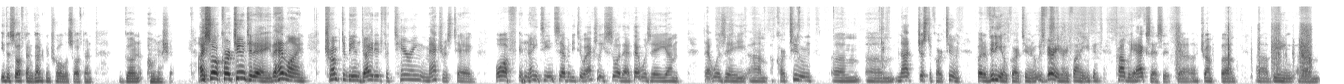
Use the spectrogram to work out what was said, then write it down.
either soft on gun control or soft on gun ownership. I saw a cartoon today. The headline Trump to be indicted for tearing mattress tag off in 1972. I actually saw that. That was a um, that was a, um, a cartoon, um, um, not just a cartoon, but a video cartoon. It was very, very funny. You can probably access it. Uh, Trump um, uh, being um,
